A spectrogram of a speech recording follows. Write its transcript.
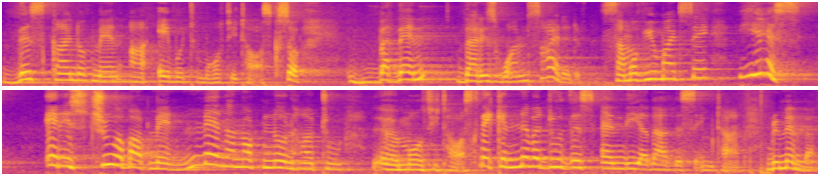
This kind of men are able to multitask. So but then that is one sided. Some of you might say, yes, it is true about men. Men are not known how to uh, multitask. They can never do this and the other at the same time. Remember,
